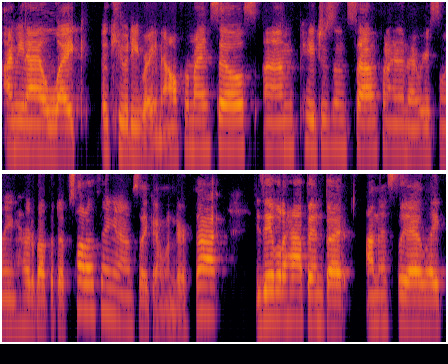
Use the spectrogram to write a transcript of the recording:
I mean, I like Acuity right now for my sales um, pages and stuff. And I, I recently heard about the Dubsado thing, and I was like, I wonder if that is able to happen. But honestly, I like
